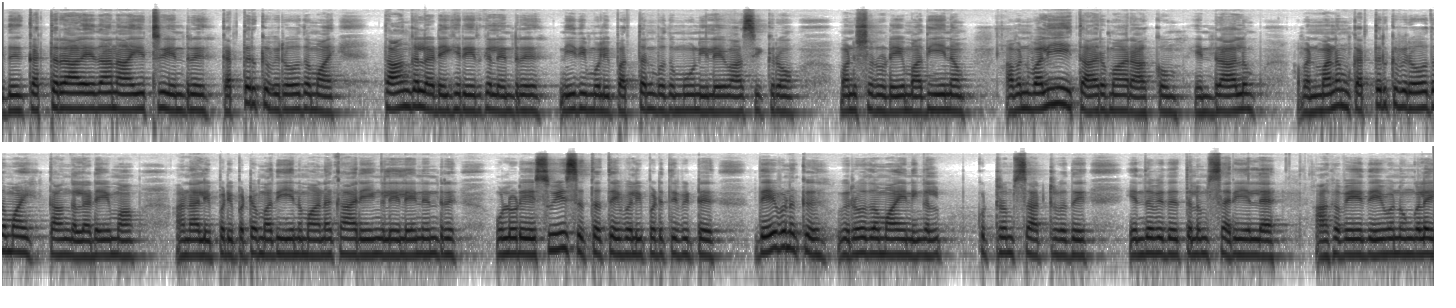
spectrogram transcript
இது கர்த்தராலே தான் ஆயிற்று என்று கர்த்தருக்கு விரோதமாய் தாங்கள் அடைகிறீர்கள் என்று நீதிமொழி பத்தொன்பது மூணிலே வாசிக்கிறோம். மனுஷனுடைய மதியினம் அவன் வழியை தாறுமாறாக்கும் என்றாலும் அவன் மனம் கர்த்தருக்கு விரோதமாய் தாங்கள் அடையுமாம். ஆனால் இப்படிப்பட்ட மதியீனமான காரியங்களிலே நின்று உங்களுடைய சுய சித்தத்தை வெளிப்படுத்திவிட்டு தேவனுக்கு விரோதமாய் நீங்கள் குற்றம் சாற்றுவது எந்த விதத்திலும் சரியல்ல. ஆகவே தேவன் உங்களை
